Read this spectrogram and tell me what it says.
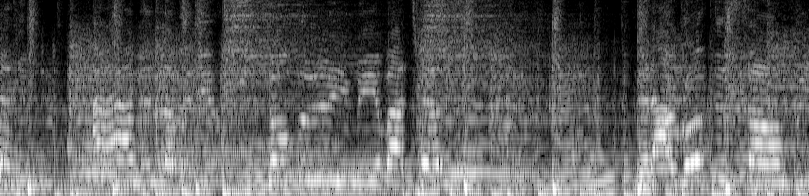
tell you I'm in love with you. Don't believe me if I tell you that I wrote this song for you.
